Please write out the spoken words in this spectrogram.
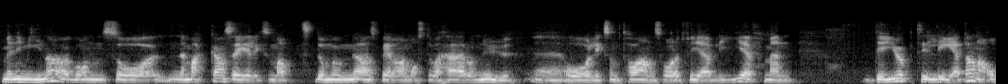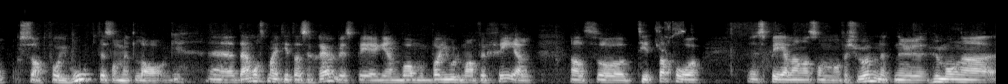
Men i mina ögon så när Mackan säger liksom att de unga spelarna måste vara här och nu eh, och liksom ta ansvaret för Gävle IF. Men det är ju upp till ledarna också att få ihop det som ett lag. Eh, där måste man ju titta sig själv i spegeln. Vad, vad gjorde man för fel? Alltså titta på eh, spelarna som har försvunnit nu. Hur många,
